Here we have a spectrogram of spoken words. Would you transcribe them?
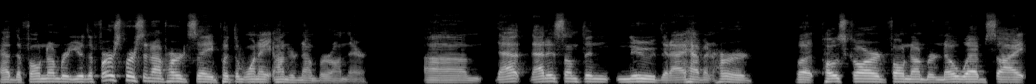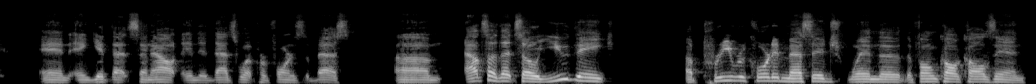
had the phone number. You're the first person i've heard say put the 1-800 number on there. Um, that that is something new that i haven't heard but postcard phone number no website and and get that sent out and that's what performs the best. Um, outside that so you think a pre-recorded message when the the phone call calls in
